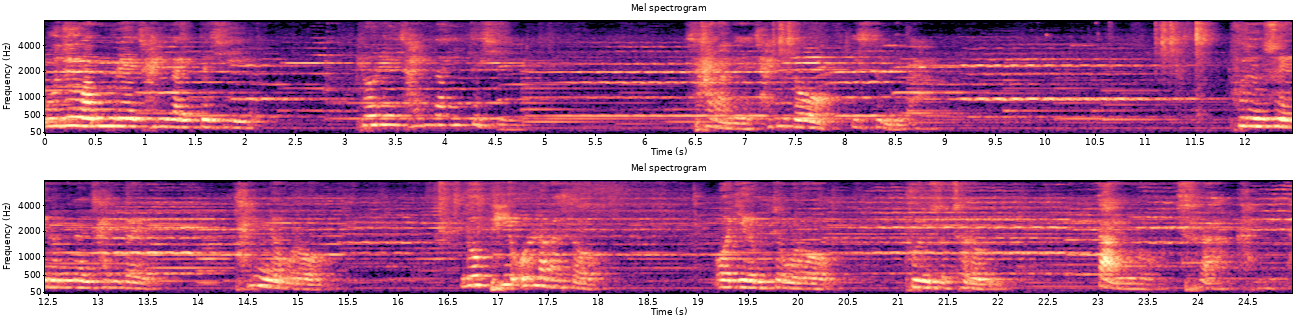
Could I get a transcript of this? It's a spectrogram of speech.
우주 만물의 자리가 있듯이 별의 자리가 있듯이 사람의 자리도 있습니다. 분수에 넘는 자리를 탐욕으로 높이 올라가서 어지럼증으로 분수처럼 땅으로 추락합니다.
